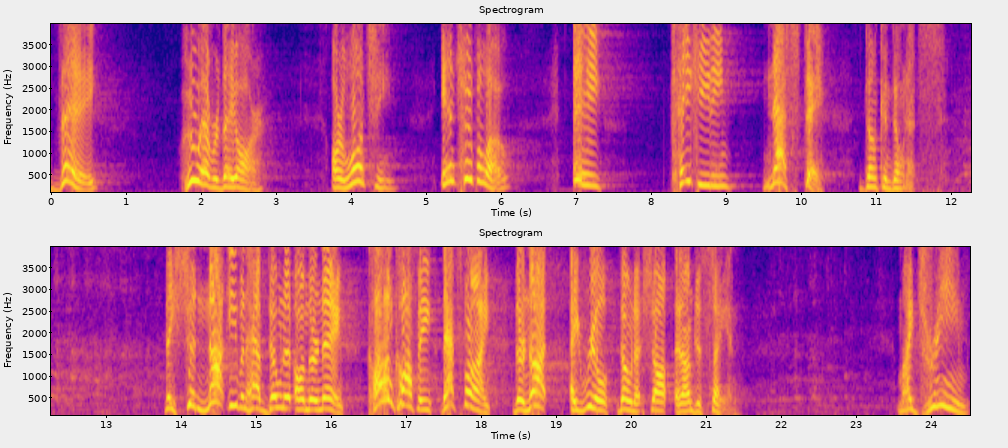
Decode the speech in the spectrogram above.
They, whoever they are, are launching in Tupelo a cake eating, nasty Dunkin' Donuts. They should not even have donut on their name. Call them coffee, that's fine. They're not a real donut shop, and I'm just saying. My dream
